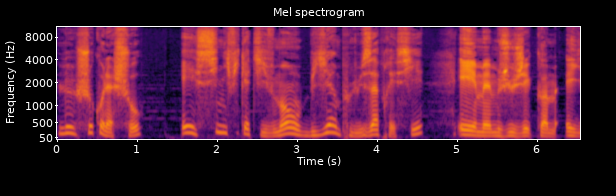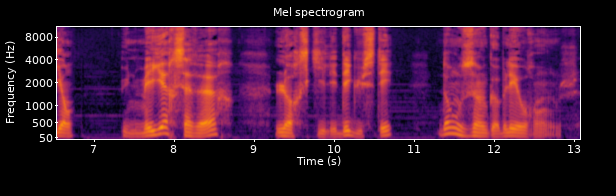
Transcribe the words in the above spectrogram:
le chocolat chaud est significativement bien plus apprécié et même jugé comme ayant une meilleure saveur lorsqu'il est dégusté dans un gobelet orange.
